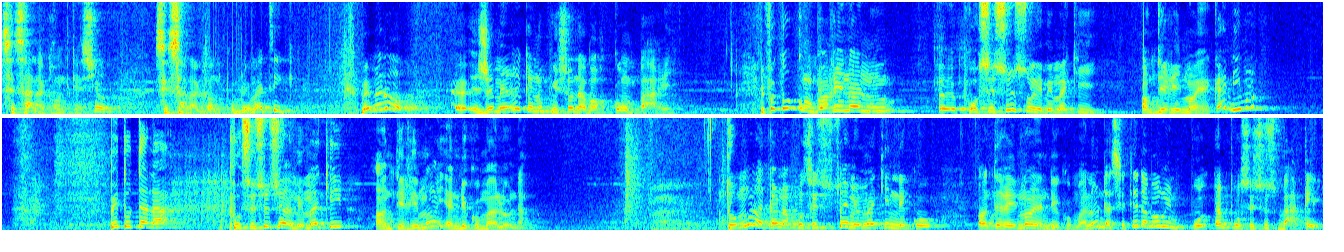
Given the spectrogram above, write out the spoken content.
C'est ça la grande question. C'est ça la grande problématique. Mais maintenant, euh, j'aimerais que nous puissions d'abord comparer. Il faut tout comparer dans nous euh, processus où il qui entérinement et kadima. Puis tout à l'heure, processus où il qui entérinement et malonda. Tout le monde a un processus il qui ndeko enterrement et ndeko malonda, c'était d'abord un processus bâclé.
